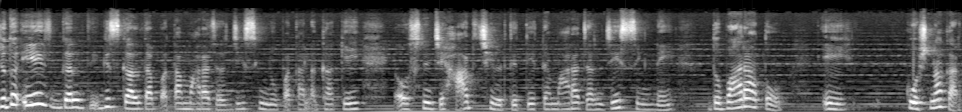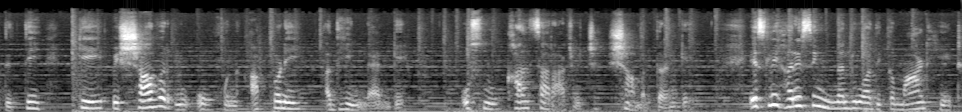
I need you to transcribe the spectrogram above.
ਜਦੋਂ ਇਹ ਗੱਲ ਇਸ ਗੱਲ ਦਾ ਪਤਾ ਮਹਾਰਾਜਾ ਰਣਜੀਤ ਸਿੰਘ ਨੂੰ ਪਤਾ ਲੱਗਾ ਕਿ ਉਸਨੇ ਜਿਹਾਦ ਛੇੜ ਦਿੱਤੀ, ਤੇ ਮਹਾਰਾਜਾ ਰਣਜੀਤ ਸਿੰਘ ਨੇ ਦੁਬਾਰਾ ਤੋਂ ਇਹ ਘੋਸ਼ਣਾ ਕਰ ਦਿੱਤੀ ਕਿ ਪੇਸ਼ਾਵਰ ਨੂੰ ਉਹ ਹੁਣ ਆਪਣੇ ਅਧੀਨ ਲੈਣਗੇ। ਉਸ ਨੂੰ ਖਾਲਸਾ ਰਾਜ ਵਿੱਚ ਸ਼ਾਮਲ ਕਰਨਗੇ। ਇਸ ਲਈ ਹਰੀ ਸਿੰਘ ਨਲੂਆ ਦੀ ਕਮਾਂਡ ਹੇਠ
